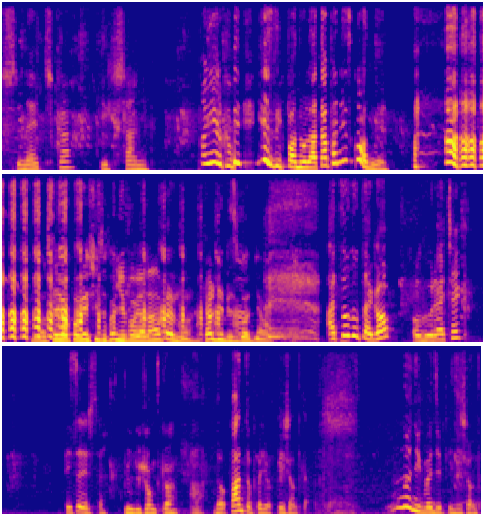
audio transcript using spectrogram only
szyneczka i chrzanik. Panie Jerku, język panu lata, pan jest głodny. No z tej opowieści co pani powiada na pewno. Każdy by zgodniał. A co do tego? Ogóreczek. I co jeszcze? Pięćdziesiątka. A, no pan to powiedział, 50. No niech będzie 50.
